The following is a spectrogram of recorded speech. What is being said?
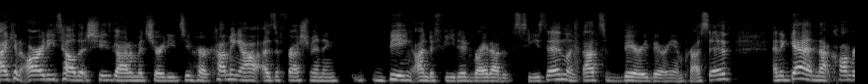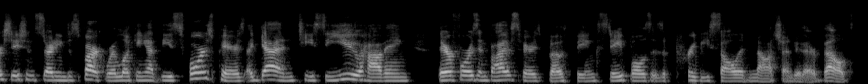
I can already tell that she's got a maturity to her coming out as a freshman and being undefeated right out of the season. Like that's very, very impressive. And again, that conversation starting to spark. We're looking at these fours pairs. Again, TCU having their fours and fives pairs both being staples is a pretty solid notch under their belt.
